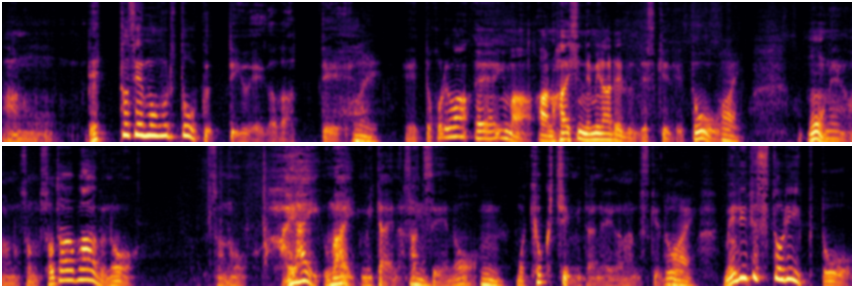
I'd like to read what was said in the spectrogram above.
あの、レッド・ゼモール・トークっていう映画があって、はいえっと、これは、えー今、あの配信で見られるんですけれど、はい、もうね、あのそのソダーバーグの、その、早い、うまいみたいな撮影の、うんうん。もう極致みたいな映画なんですけど、はい。メリル・ストリープと、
